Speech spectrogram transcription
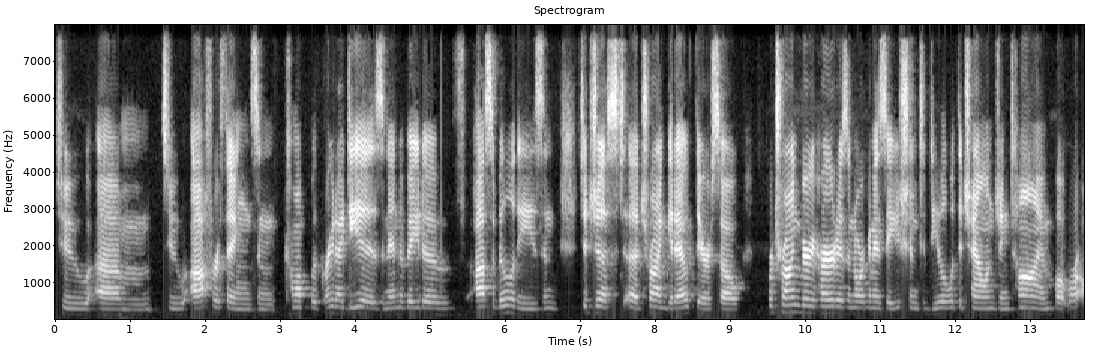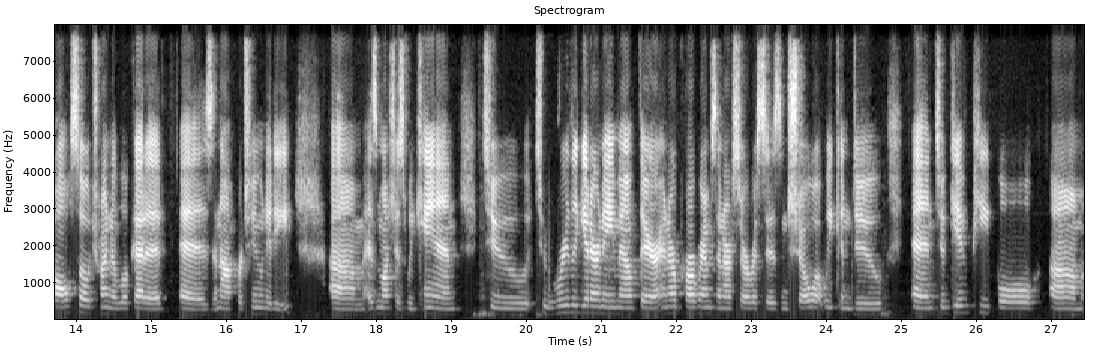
to um, to offer things and come up with great ideas and innovative possibilities and to just uh, try and get out there. So we're trying very hard as an organization to deal with the challenging time, but we're also trying to look at it as an opportunity um, as much as we can to to really get our name out there and our programs and our services and show what we can do and to give people um,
